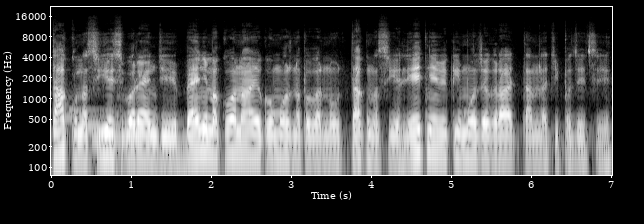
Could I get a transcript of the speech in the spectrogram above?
Так, у нас є в оренді Бені Макона, якого можна повернути. Так, у нас є Лєтнєв, який може грати там на тій позиції.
